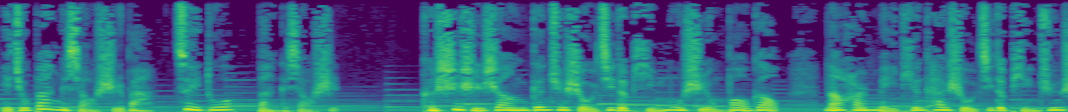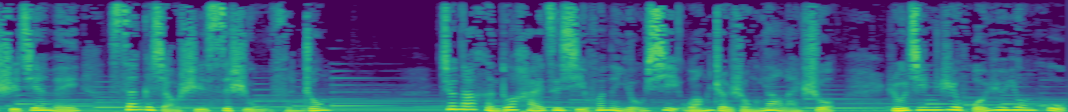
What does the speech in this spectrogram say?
也就半个小时吧，最多半个小时。”可事实上，根据手机的屏幕使用报告，男孩每天看手机的平均时间为三个小时四十五分钟。就拿很多孩子喜欢的游戏《王者荣耀》来说，如今日活跃用户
